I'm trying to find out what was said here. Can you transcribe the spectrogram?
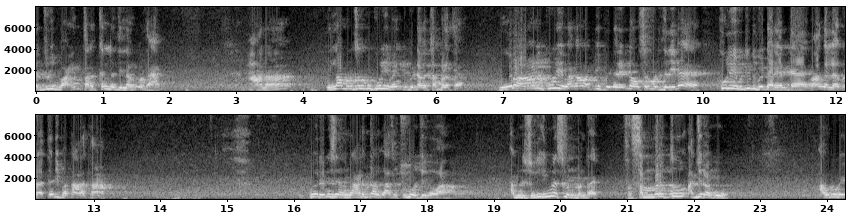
ரஜுலின் வாகின் தரக்கல்லதிலகும் தகன் ஆனால் எல்லா மனுஷனுக்கும் கூலி வாங்கிட்டு போயிட்டாங்க சம்பளத்தை. ஒரு ஆள் கூலியை வாங்காம அப்படியே போயிட்டார். என்ன அவசரம்னு தெரியல. கூலியை விட்டுட்டு போயிட்டாரு என்கிட்ட. வாங்கல அவரை தேடி பார்த்தா ஆளை காணும். இவர் என்ன செய்யறாரு அடுத்த ஆள் காசை சும்மா வச்சிருக்கவா? அப்படின்னு சொல்லி இன்வெஸ்ட்மெண்ட் பண்றாரு. சம்மர்த்து அஜ்ரகு அவருடைய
